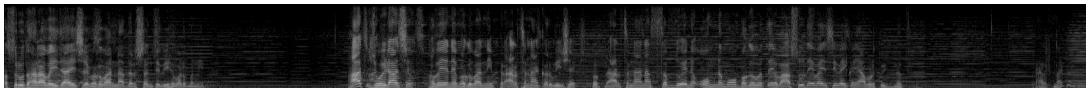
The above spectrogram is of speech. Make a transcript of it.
અશ્રુધારા વહી જાય છે, ભગવાનના દર્શનથી વિહવળ બની. હાથ જોડ્યા છે, હવે એને ભગવાનની પ્રાર્થના કરવી છે, પણ પ્રાર્થનાના શબ્દો એને ઓમ નમો ભગવતે વાસુદેવાય સિવાય કંઈ આવડતું જ નથી. પ્રાર્થના કરવી.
